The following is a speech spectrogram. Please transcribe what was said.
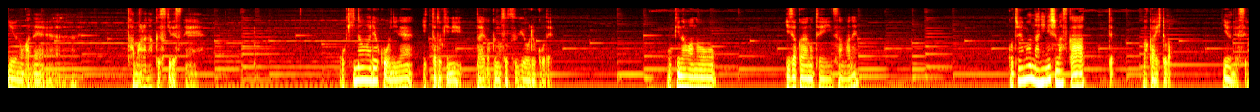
いうのがね、たまらなく好きですね。沖縄旅行にね、行った時に大学の卒業旅行で、沖縄の居酒屋の店員さんがね、ご注文何にしますか？って若い人が言うんですよ。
